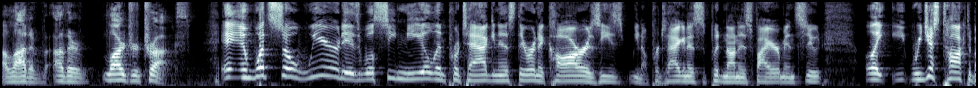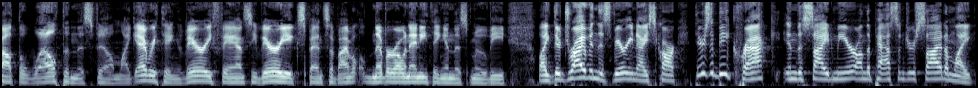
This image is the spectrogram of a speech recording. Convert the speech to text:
a lot of other larger trucks. And, what's so weird is we'll see Neil and protagonist. They're in a car as he's, you know, protagonist is putting on his fireman suit. Like we just talked about the wealth in this film. Like everything, very fancy, very expensive. I'll never own anything in this movie. Like they're driving this very nice car. There's a big crack in the side mirror on the passenger side. I'm like.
